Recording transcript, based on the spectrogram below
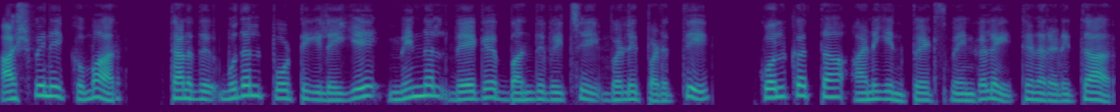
அஸ்வினி குமார் தனது முதல் போட்டியிலேயே மின்னல் வேக பந்துவீச்சை வெளிப்படுத்தி கொல்கத்தா அணியின் பேட்ஸ்மேன்களை திணறடித்தார்.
